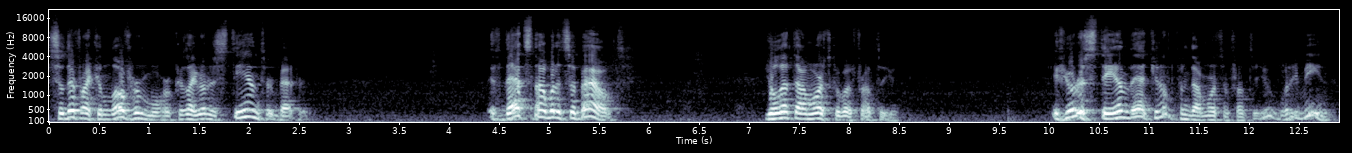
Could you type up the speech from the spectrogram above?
So therefore I can love her more because I understand her better. If that's not what it's about, you'll let the Amorts go in front of you. If you understand that, you're not putting the Amorts in front of you. What do you mean?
